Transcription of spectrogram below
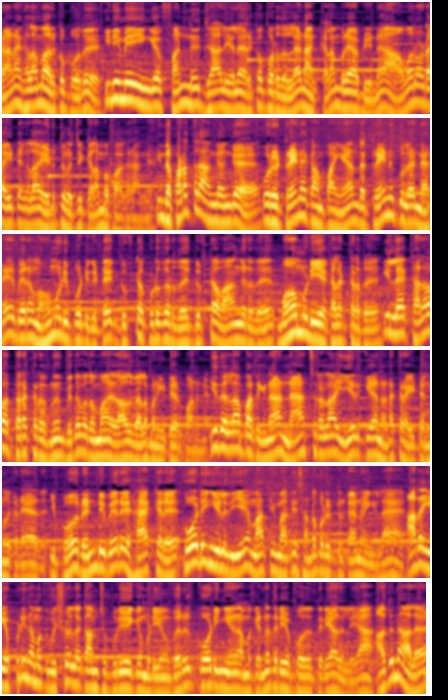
ரணகலமா இருக்க போது இனிமே இங்க ஃபன்னு ஜாலியெல்லாம் இருக்க போறது இல்ல நான் கிளம்புறேன் அப்படின்னு அவனோட ஐட்டங்களா எடுத்து வச்சு கிளம்ப பாக்குறாங்க. இந்த படத்துல அங்கங்க ஒரு ட்ரெயினை காமிப்பாங்க. அந்த ட்ரெயினுக்குள்ள நிறைய பேர் முகமூடி போட்டுக்கிட்டு கிஃப்ட கொடுக்கறது கிஃப்ட வாங்குறது முகமூடியை கலட்டுறது இல்ல கதவை திறக்கிறது விதவிதமா ஏதாவது வேலை பண்ணிட்டே இருப்பாங்க இதெல்லாம் பாத்தீங்கன்னா நேச்சுரலா இயற்கையா நடக்கிற ஐட்டங்கள் கிடையாது. இப்போ ரெண்டு பேரு ஹேக்கர் கோடிங் எழுதியே மாத்தி மாத்தி சண்டை போட்டுட்டு இருக்கான்னு வைங்களேன். அதை எப்படி நமக்கு விஷுவல்ல காமிச்சு புரிய வைக்க முடியும்? வெறும் கோடிங் நமக்கு என்ன தெரிய போகுது தெரியாது இல்லையா? அதனால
